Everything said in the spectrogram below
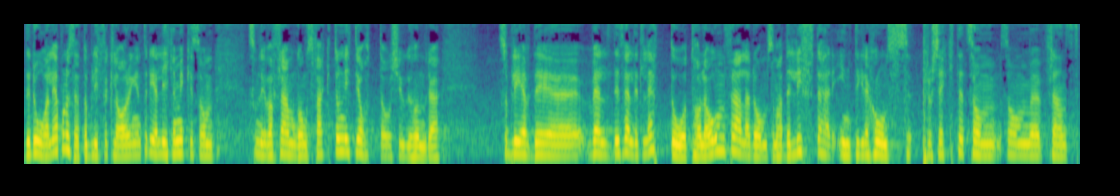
det dåliga på något sätt och blir förklaringen till det. Lika mycket som, som det var framgångsfaktorn 98 och 2000 så blev det väldigt, väldigt lätt då att tala om för alla de som hade lyft det här integrationsprojektet som, som eh, fransk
